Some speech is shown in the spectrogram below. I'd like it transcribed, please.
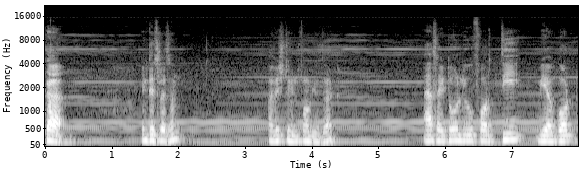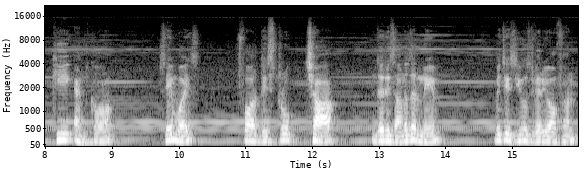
ka. In this lesson, I wish to inform you that as I told you for ti we have got ki and ka. Same wise for the stroke cha there is another name which is used very often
